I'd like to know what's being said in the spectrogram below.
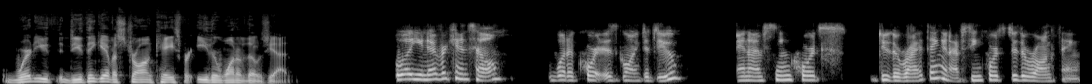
where do you, do you think you have a strong case for either one of those yet? Well, you never can tell what a court is going to do. And I've seen courts do the right thing and I've seen courts do the wrong thing.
